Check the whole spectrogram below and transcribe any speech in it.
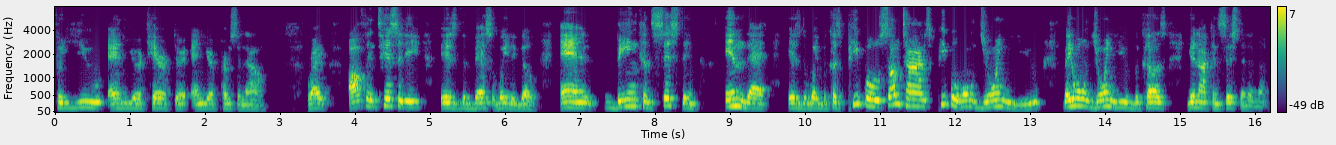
for you and your character and your personality, right? Authenticity is the best way to go. And being consistent in that is the way because people sometimes people won't join you. They won't join you because you're not consistent enough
